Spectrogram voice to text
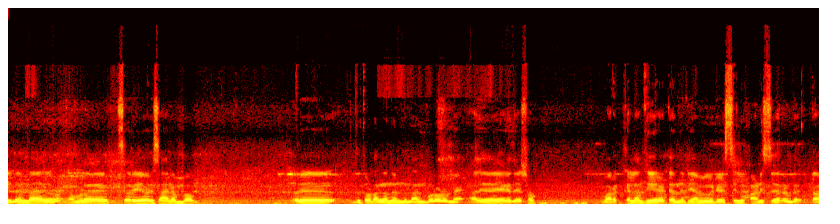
ഇതുണ്ടായിരുന്നു നമ്മൾ ചെറിയൊരു സംരംഭം ഒരു ഇത് തുടങ്ങുന്നുണ്ട് നലമ്പൂറോടുമേ അത് ഏകദേശം വർക്കെല്ലാം തീരട്ടെ എന്നിട്ട് ഞാൻ വീഡിയോസിൽ കാണിച്ചു തരുന്നുണ്ട് കേട്ടോ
